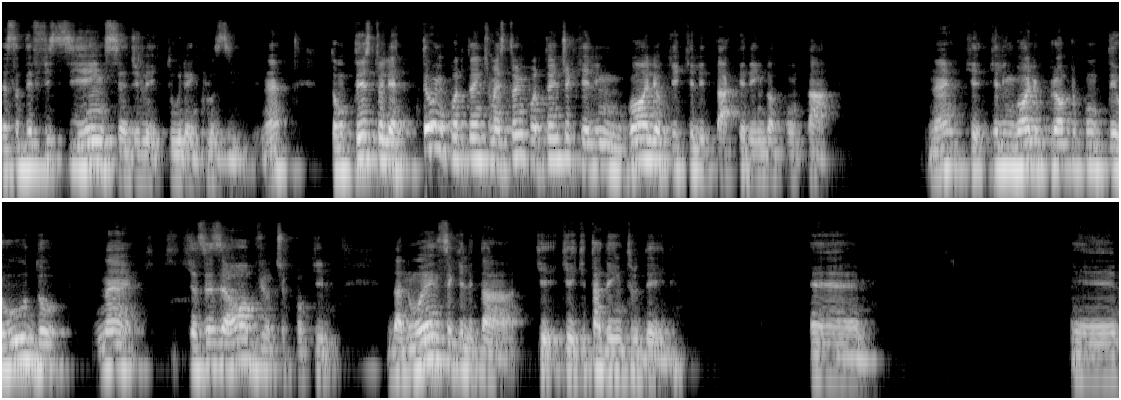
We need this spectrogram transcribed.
dessa deficiência de leitura, inclusive, né? Então, o texto ele é tão importante, mas tão importante que ele engole o que, que ele está querendo apontar, né? Que, que ele engole o próprio conteúdo, né? Que, que às vezes é óbvio, tipo, que da nuance que ele está que, que, que tá dentro dele. É, é,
